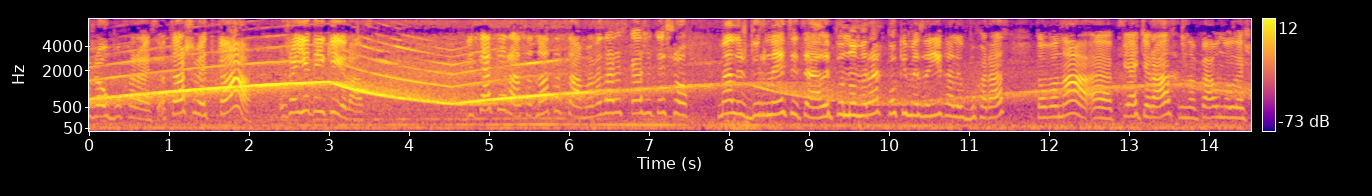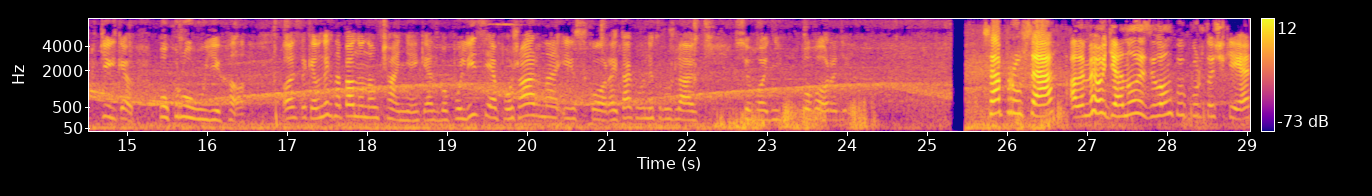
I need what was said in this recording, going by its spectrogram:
вже у Бухаресті. А ця швидка вже їде який раз? Десятий раз, одна та сама. Ви зараз скажете, що мелиш дурниці це, але по номерах, поки ми заїхали в Бухарест, то вона е, п'ять разів, напевно, лише тільки по кругу їхала. Ось таке. У них, напевно, навчання якесь, бо поліція, пожарна і скора. І так вони кружляють сьогодні по городі. Все про все, але ми одягнули з Ілонкою курточки.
